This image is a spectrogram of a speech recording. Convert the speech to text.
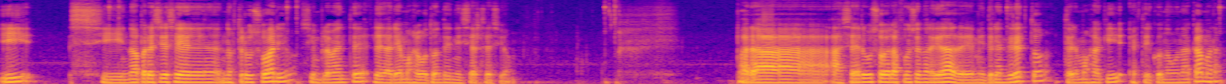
y si no apareciese nuestro usuario, simplemente le daríamos el botón de iniciar sesión. Para hacer uso de la funcionalidad de emitir en directo, tenemos aquí este icono de una cámara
